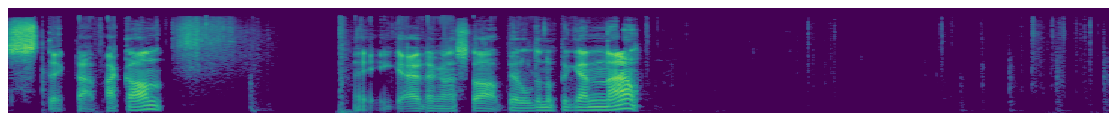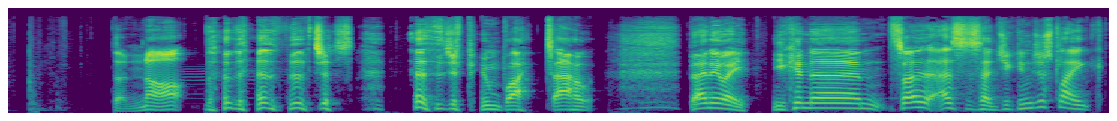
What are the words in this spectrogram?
Stick that back on. There you go. They're going to start building up again now. They're not. they're just they've just been wiped out. But anyway, you can um so as I said, you can just like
